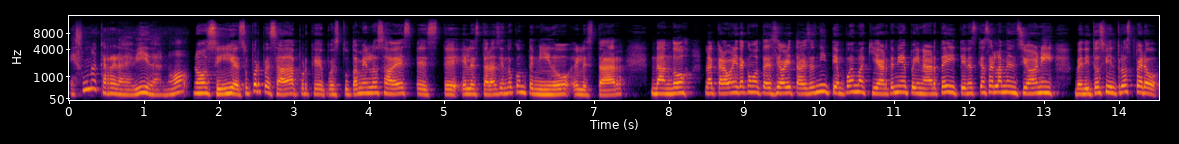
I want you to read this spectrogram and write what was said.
es una carrera de vida, ¿no? No, sí, es súper pesada porque pues tú también lo sabes, este, el estar haciendo contenido, el estar dando la cara bonita, como te decía ahorita, a veces ni tiempo de maquillarte ni de peinarte y tienes que hacer la mención y benditos filtros, pero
